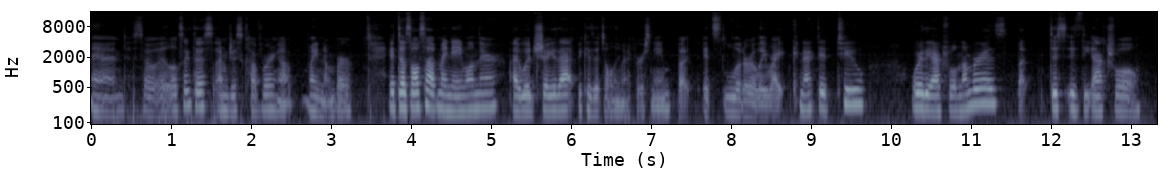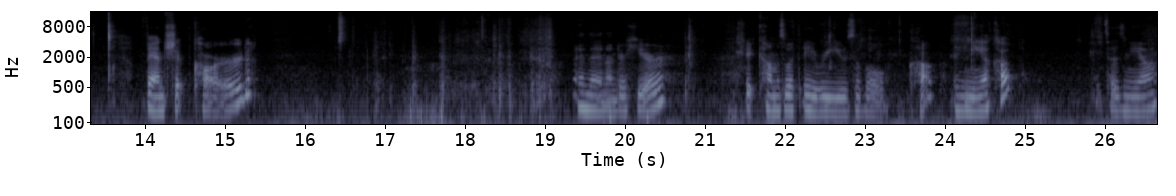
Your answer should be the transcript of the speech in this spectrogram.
And so it looks like this. I'm just covering up my number. It does also have my name on there. I would show you that because it's only my first name, but it's literally right connected to where the actual number is. But this is the actual fanship card. And then under here, it comes with a reusable cup, a Nia cup. It says Nia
